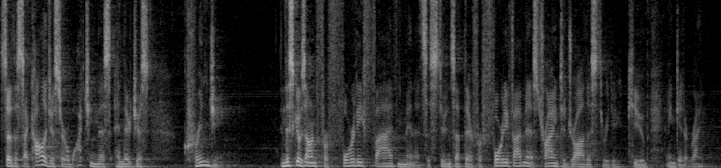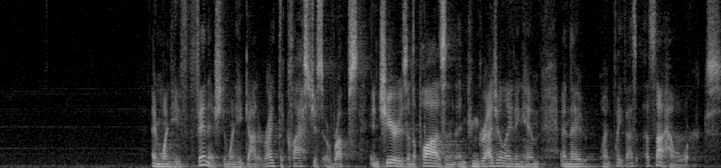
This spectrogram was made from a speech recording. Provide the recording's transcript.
So the psychologists are watching this and they're just cringing and this goes on for 45 minutes. The student's up there for 45 minutes trying to draw this 3D cube and get it right. And when he finished and when he got it right, the class just erupts in cheers and applause and, and congratulating him. And they went, wait, that's, that's not how it works.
